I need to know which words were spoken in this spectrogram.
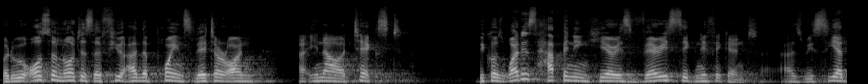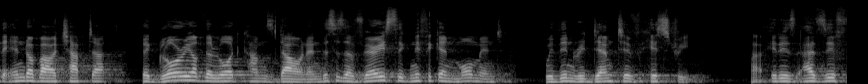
But we'll also notice a few other points later on uh, in our text. Because what is happening here is very significant. As we see at the end of our chapter, the glory of the Lord comes down. And this is a very significant moment within redemptive history. Uh, it is as if,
